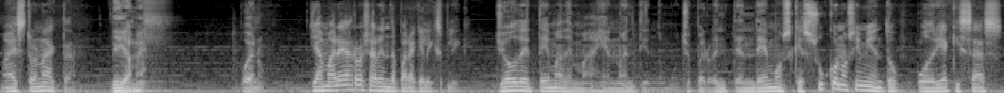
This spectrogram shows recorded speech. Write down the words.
Maestro Anacta. Dígame. Bueno, llamaré a Rocharenda para que le explique. Yo de tema de magia no entiendo mucho, pero entendemos que su conocimiento podría quizás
